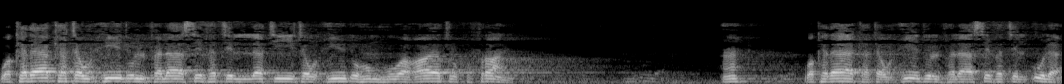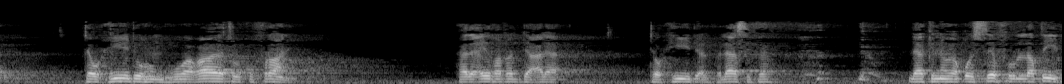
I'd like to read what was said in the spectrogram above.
وكذاك توحيد الفلاسفة التي توحيدهم هو غاية الكفران. ها؟ وكذاك توحيد الفلاسفة الأولى توحيدهم هو غاية الكفران. هذا أيضا رد على توحيد الفلاسفة لكنه يقول سفر لطيف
